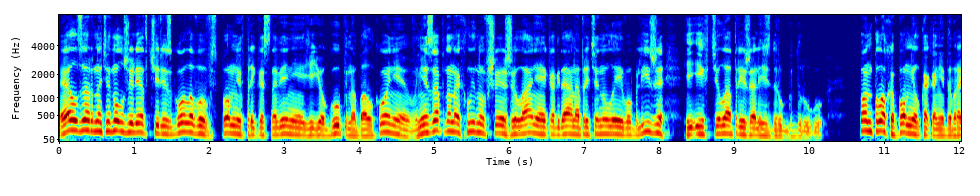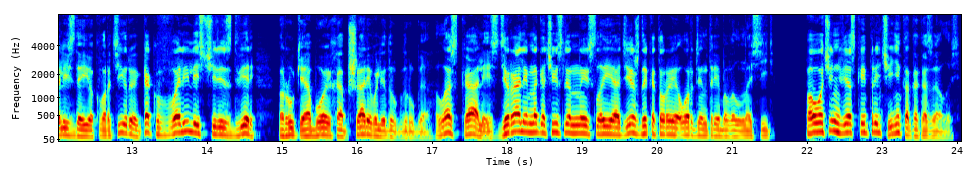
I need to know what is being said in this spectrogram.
Элзар натянул жилет через голову, вспомнив прикосновение ее губ на балконе, внезапно нахлынувшее желание, когда она притянула его ближе, и их тела прижались друг к другу. Он плохо помнил, как они добрались до ее квартиры, как ввалились через дверь, руки обоих обшаривали друг друга, ласкали, сдирали многочисленные слои одежды, которые Орден требовал носить, по очень веской причине, как оказалось.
